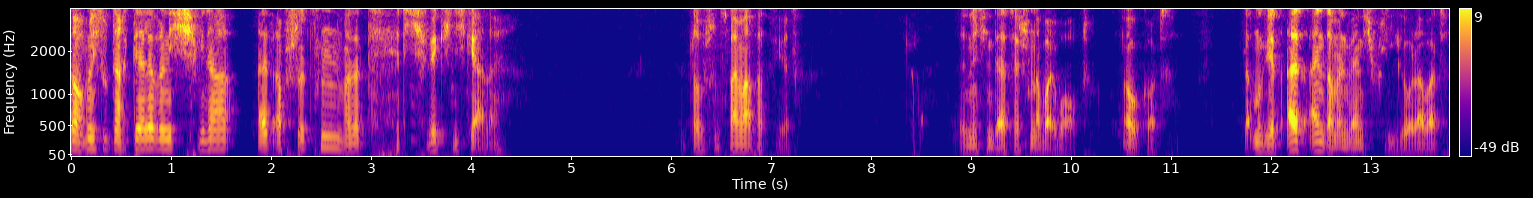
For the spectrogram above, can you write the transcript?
So, hoffentlich tut nach der Level nicht wieder alles abstürzen, weil das hätte ich wirklich nicht gerne. Das glaube ich schon zweimal passiert. Nicht in der Session, aber überhaupt. Oh Gott. Da muss ich jetzt alles einsammeln, während ich fliege, oder was?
